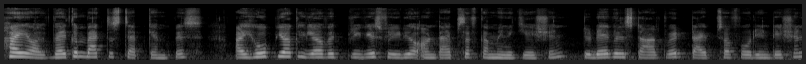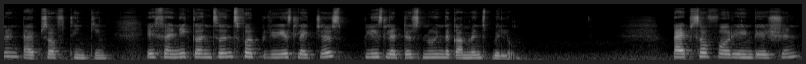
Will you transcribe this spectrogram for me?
Hi all, welcome back to Step Campus. I hope you are clear with previous video on types of communication. Today we'll start with types of orientation and types of thinking. If any concerns for previous lectures, please let us know in the comments below. Types of orientation.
